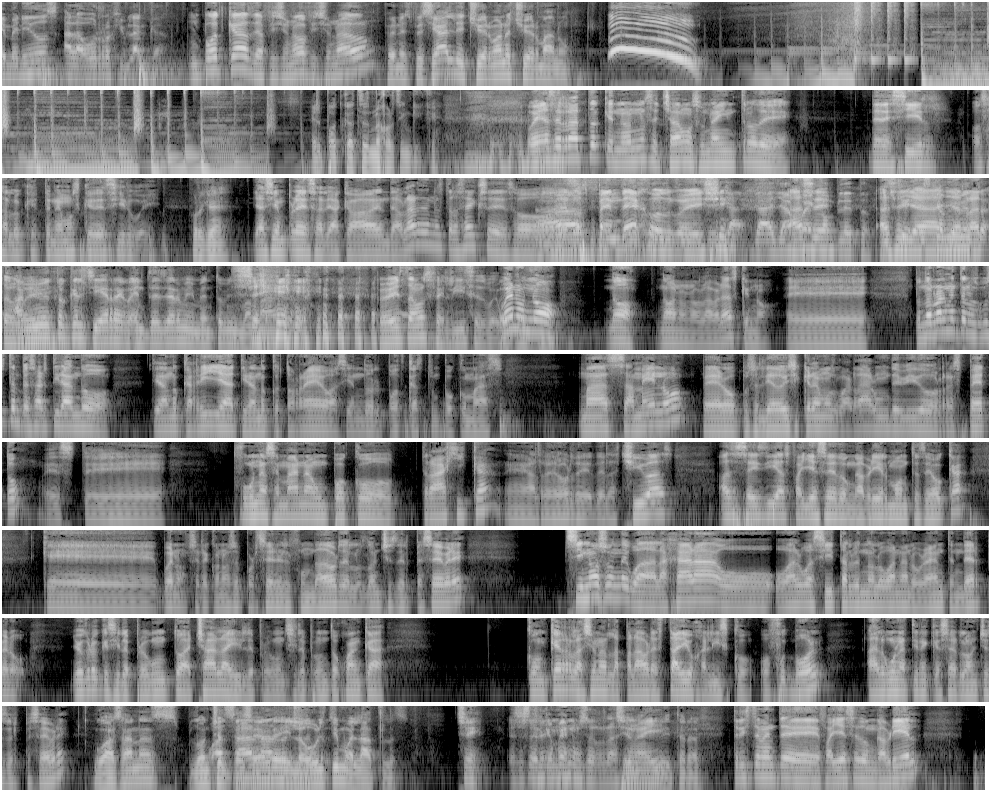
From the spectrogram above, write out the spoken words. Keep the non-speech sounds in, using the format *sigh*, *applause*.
Bienvenidos a La Voz Rojiblanca. Un podcast de aficionado a aficionado. Pero en especial de Chido Hermano, Chido Hermano. El podcast es mejor sin Quique. *laughs* Oye, hace rato que no nos echábamos una intro de, de decir, o sea, lo que tenemos que decir, güey. ¿Por qué? Ya siempre salía, acababan de hablar de nuestras exes o Ah, de los sí, pendejos, sí, sí, güey. sí, Sí, ya- ya- ya fue completo. Hace Es que- ya, es que a mí ya rato, A mí güey. me toca el cierre, güey. Entonces ya me invento mis Sí. mamadas. güey. *laughs* Pero hoy estamos felices, güey. Bueno, no. No, no, no, no. La verdad es que no. Eh, pues normalmente nos gusta empezar tirando, tirando carrilla, tirando cotorreo, haciendo el podcast un poco más, más ameno. Pero pues el día de hoy sí queremos guardar un debido respeto. Este fue una semana un poco trágica eh, alrededor de, las Chivas. Hace seis días fallece don Gabriel Montes de Oca, que, bueno, se le conoce por ser el fundador de los lonches del Pesebre. Si no son de Guadalajara o, o algo así, tal vez no lo van a lograr entender, pero yo creo que si le pregunto a Chala y le pregunto, si le pregunto a Juanca, ¿con qué relacionas la palabra Estadio Jalisco o fútbol? Alguna tiene que ser lonches del Pesebre. Guasanas, loncha el Guasanas, pesebre y lo último el Atlas. Sí, ese es el que menos se Sí, relaciona ahí. literal. Tristemente fallece don Gabriel.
